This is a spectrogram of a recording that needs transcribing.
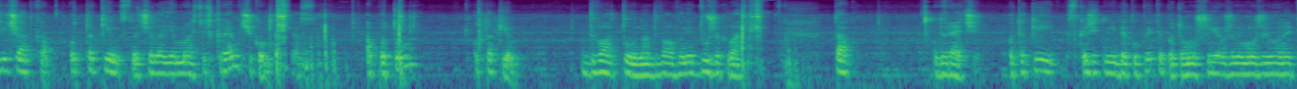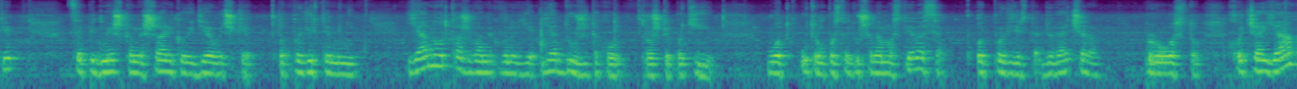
Дівчатка, от таким спочатку я мастюсь кремчиком, зараз, а потім от. Два тона, два, вони дуже класні. Так, до речі, отакий, скажіть мені, де купити, тому що я вже не можу його знайти. Це під мішками шарикові дівчатки. От повірте мені, я ну от кажу вам, як воно є. Я дуже тако трошки потію. От утром після душа намастилася, от повірте, до вечора просто. Хоча я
